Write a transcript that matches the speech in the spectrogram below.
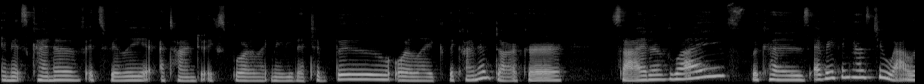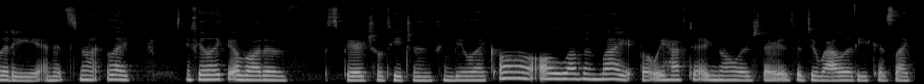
and it's kind of it's really a time to explore like maybe the taboo or like the kind of darker side of life because everything has duality and it's not like I feel like a lot of spiritual teachings can be like, oh, all love and light, but we have to acknowledge there is a duality because like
